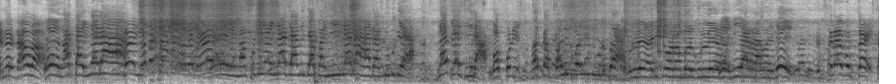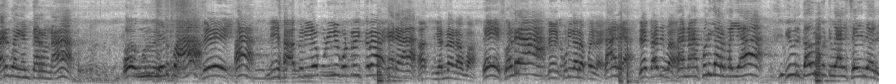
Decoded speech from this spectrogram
என்ன டாவா? ஏய் காத்தா என்னடா? டேய் எவன் தரப்படாத ஏய் எங்க அப்படியே என்ன நீ என்னடா அட டுபுக்கு? நான் பேசுகிறா? ஒப்படி மத்த பல்லுக்கு பல்லுக்கு கொடுப்ப. குருவே அடிக்க பாரு குருவே. நீ யாரா அவன்? டேய். சித்ரகுப்தை கருக்கு வாங்கி தரேன்னா உங்களுக்கு எடுப்பா? டேய் நீ அதிலேயே முழுகி கொண்டிருக்கிறாய். என்னடா? அ, என்னடாவா? ஏய் சொல்றா. டேய் குடிகார பையல யாரு? டேய் ஆ, நான் குடிகார பையன் இவர் கவர்மெண்ட் வேலை செய்யறாரு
